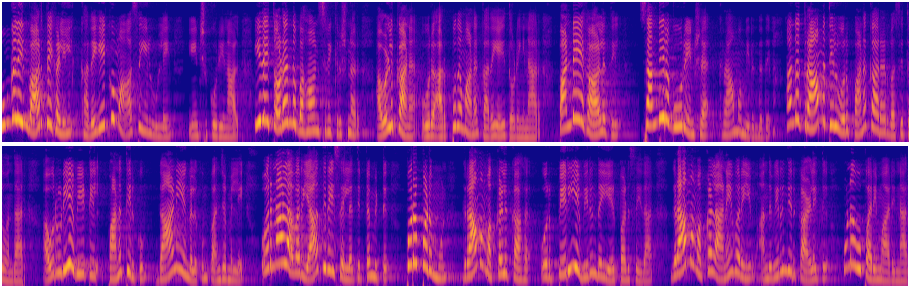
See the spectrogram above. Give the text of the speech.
உங்களின் வார்த்தைகளில் கதை கேட்கும் ஆசையில் உள்ளேன் என்று கூறினாள். இதைத் தொடர்ந்து பகவான் ஸ்ரீகிருஷ்ணர் அவளுக்கான ஒரு அற்புதமான கதையை தொடங்கினார். பண்டைய காலத்தில் சந்திரபூர் என்ற கிராமம் இருந்தது. அந்த கிராமத்தில் ஒரு பணக்காரர் வசித்து வந்தார். அவருடைய வீட்டில் பணத்திற்கும் தானியங்களுக்கும் பஞ்சமில்லை. ஒரு நாள் அவர் யாத்திரை செல்ல திட்டமிட்டு புறப்படும் முன் கிராம மக்களுக்காக ஒரு பெரிய விருந்தை ஏற்பாடு செய்தார். கிராம மக்கள் அனைவரையும் அந்த விருந்திற்கு அழைத்து உணவு பரிமாறினார்.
